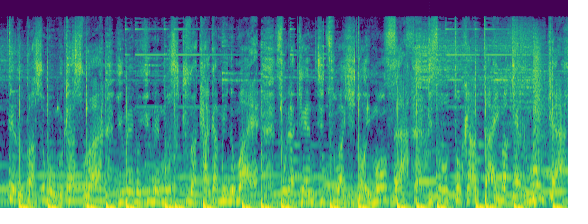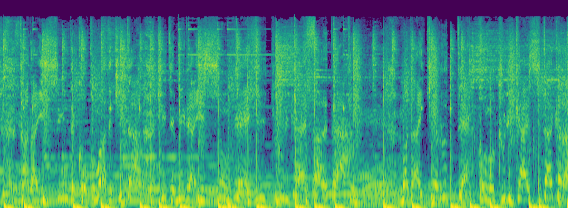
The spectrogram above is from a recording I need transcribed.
ってる場所も昔は夢の夢もしくは鏡の前。そりゃ現実はひどいもんさ。理想と反対負けるもんか。ただ一心でここまで来た。来てみりゃ一瞬でひっくり返された。まだいけるって。この繰り返しだから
